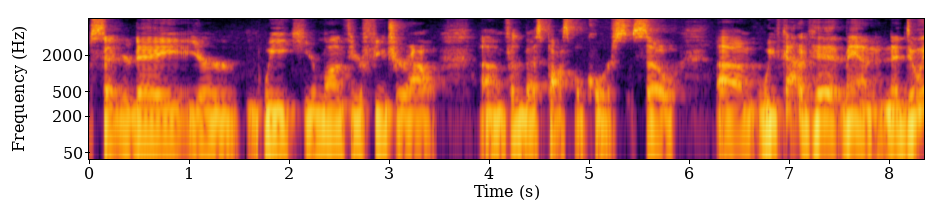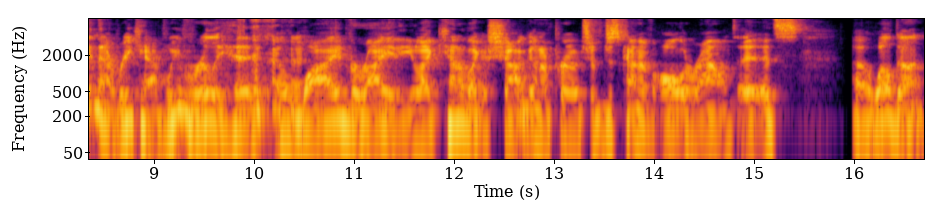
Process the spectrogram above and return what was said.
set your day your week your month your future out um, for the best possible course. So um, we've kind of hit man doing that recap we've really hit a wide variety like kind of like a shotgun approach of just kind of all around. It's uh, well done.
